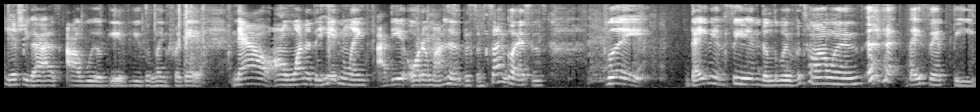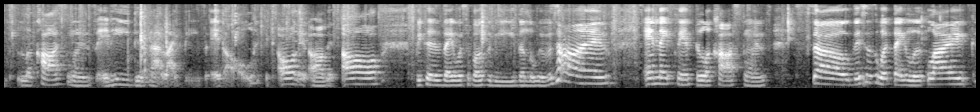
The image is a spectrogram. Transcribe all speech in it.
yes you guys i will give you the link for that. Now on one of the hidden links i did order my husband some sunglasses but they didn't send the louis vuitton ones. They sent the lacoste ones and he does not like these at all. At all at all at all because they were supposed to be the louis vuittons and they sent the lacoste ones so this is what they look like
